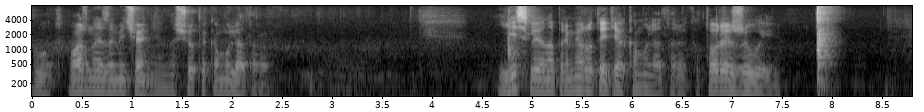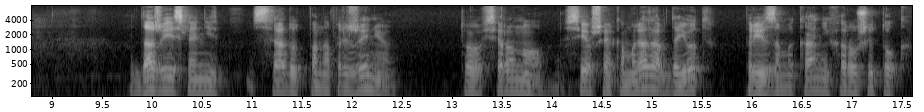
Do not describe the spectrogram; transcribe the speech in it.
Вот, важное замечание насчет аккумуляторов. Если, например, вот эти аккумуляторы, которые живые, даже если они сядут по напряжению, то все равно севший аккумулятор дает при замыкании хороший ток.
